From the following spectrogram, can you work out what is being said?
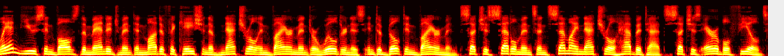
Land use involves the management and modification of natural environment or wilderness into built environment such as settlements and semi-natural habitats such as arable fields,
